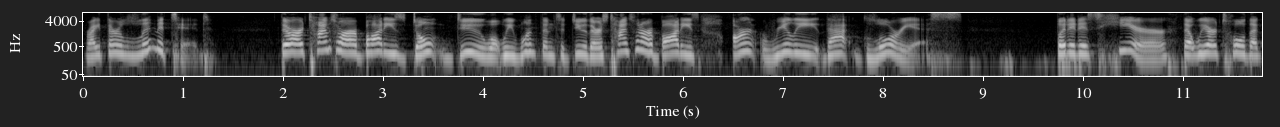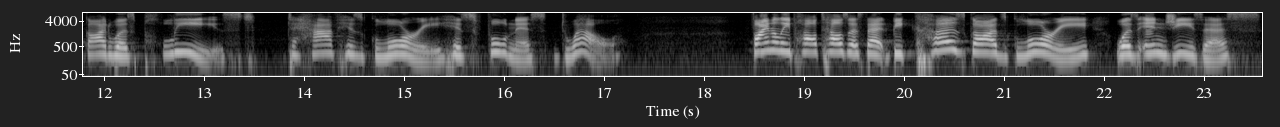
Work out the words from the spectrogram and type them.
right? They're limited. There are times where our bodies don't do what we want them to do. There's times when our bodies aren't really that glorious. But it is here that we are told that God was pleased to have his glory, his fullness dwell. Finally, Paul tells us that because God's glory was in Jesus,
